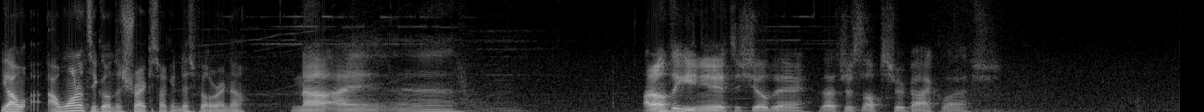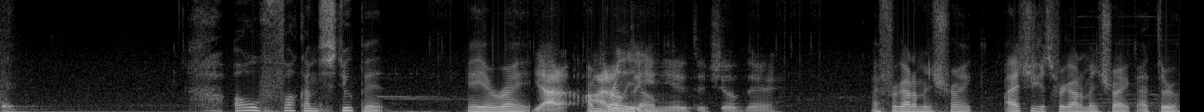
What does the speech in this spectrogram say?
Yo, I, I want him to go into strike so I can dispel right now. Nah, I. Uh, I don't think you needed to shield there. That's just ups your backlash. Oh fuck, I'm stupid. Yeah, you're right. Yeah, I, I'm I don't really think dumb. needed to shield there. I forgot him in strike. I actually just forgot him in strike. I threw.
